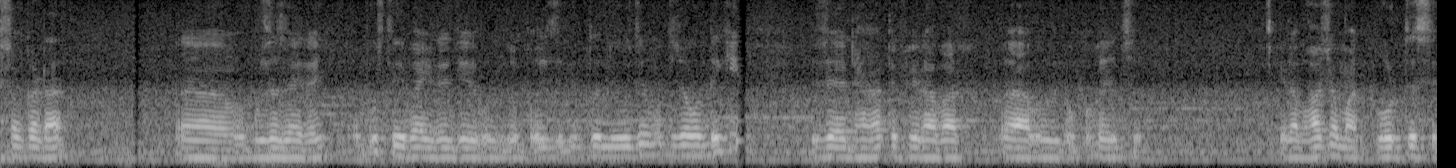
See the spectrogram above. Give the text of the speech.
আশঙ্কাটা বোঝা যায় নাই। বুঝতেই পারি না যে ভূমিকম্প হয়েছে কিন্তু নিউজের মধ্যে যখন দেখি যে ঢাকাতে ফের আবার ভূমিকম্প হয়েছে। এরা ভাসমান ঘটতেছে।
